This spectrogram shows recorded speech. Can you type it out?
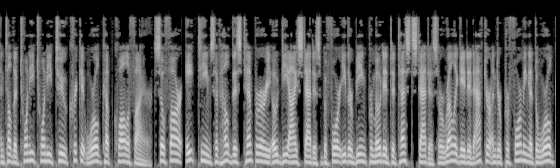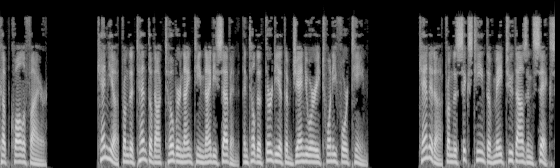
until the 2022 Cricket World Cup qualifier. So far, 8 teams have held this temporary ODI status before either being promoted to test status or relegated after underperforming at the World Cup qualifier. Kenya from the 10th of October 1997 until the 30th of January 2014. Canada from the 16th of May 2006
